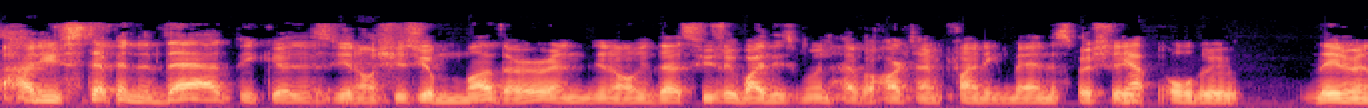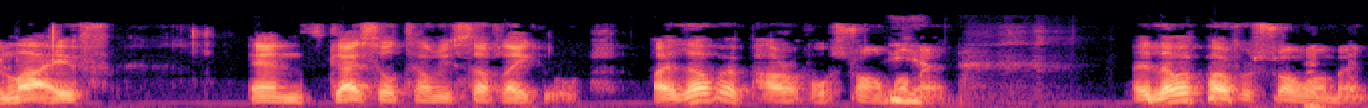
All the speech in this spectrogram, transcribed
how do you step into that because you know she's your mother, and you know that's usually why these women have a hard time finding men, especially yep. older, later in life. And guys will tell me stuff like, "I love a powerful, strong woman. Yeah. I love a powerful, strong woman."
